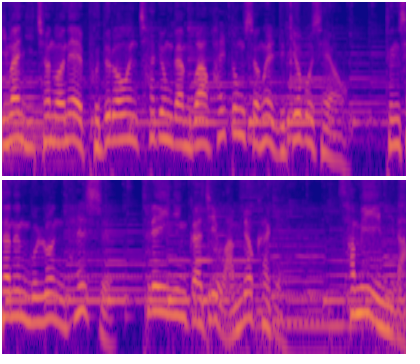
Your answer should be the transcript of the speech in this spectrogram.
22,000원의 부드러운 착용감과 활동성을 느껴보세요. 등산은 물론 헬스, 트레이닝까지 완벽하게. 3위입니다.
